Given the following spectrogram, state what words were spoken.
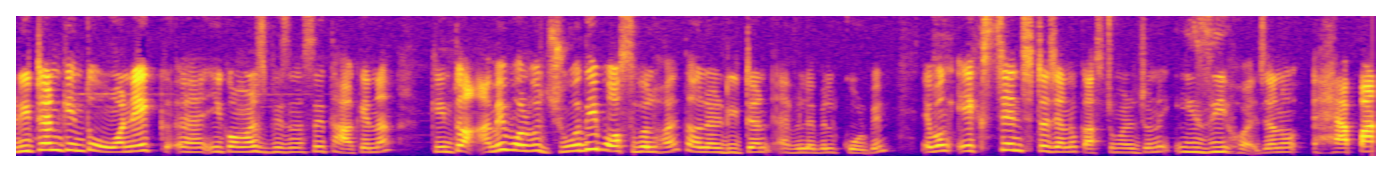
রিটার্ন কিন্তু অনেক ই কমার্স বিজনেসে থাকে না। কিন্তু আমি বলব, যদি পসিবল হয়, তাহলে রিটার্ন অ্যাভেলেবেল করবেন। এবং এক্সচেঞ্জটা যেন কাস্টমারের জন্য ইজি হয়, যেন হ্যাপা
